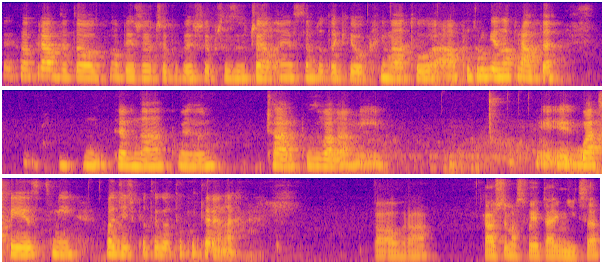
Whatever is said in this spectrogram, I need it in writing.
Tak naprawdę to obie rzeczy, po pierwsze przyzwyczajona jestem do takiego klimatu, a po drugie naprawdę pewna czar pozwala mi i łatwiej jest mi chodzić po tego typu terenach. Dobra. Każdy ma swoje tajemnice.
